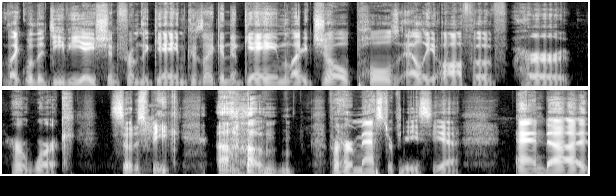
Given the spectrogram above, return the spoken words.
like well, the deviation from the game, because like in the game, like Joel pulls Ellie off of her her work, so to speak, um, for her masterpiece, yeah, and uh,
